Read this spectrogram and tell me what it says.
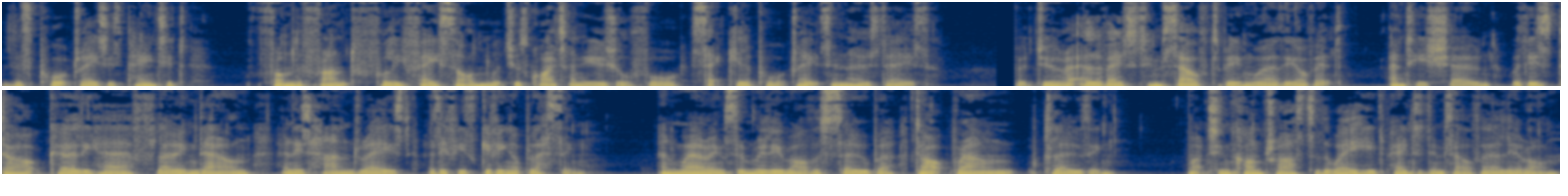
This portrait is painted from the front, fully face on, which was quite unusual for secular portraits in those days. But Dürer elevated himself to being worthy of it, and he's shown with his dark curly hair flowing down and his hand raised as if he's giving a blessing, and wearing some really rather sober dark brown clothing much in contrast to the way he'd painted himself earlier on.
